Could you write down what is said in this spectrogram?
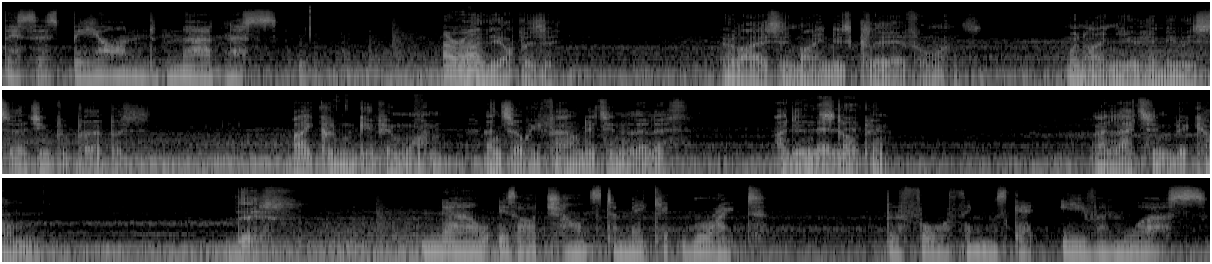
This is beyond madness. All Quite the opposite. Elias's mind is clear for once. When I knew him, he was searching for purpose. I couldn't give him one, and so he found it in Lilith. I didn't Lilith. stop him. I let him become this. Now is our chance to make it right. Before things get even worse.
